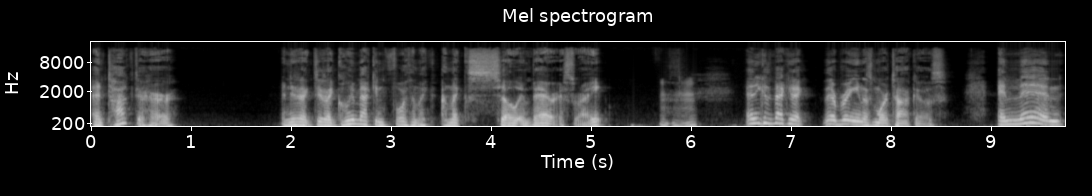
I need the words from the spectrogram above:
and talk to her, And they're like, they're like going back and forth. I'm like, I'm like so embarrassed, right? Mm-hmm. And he comes back and like, they're bringing us more tacos. And then,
